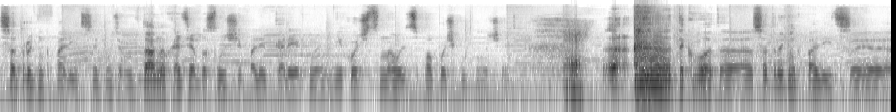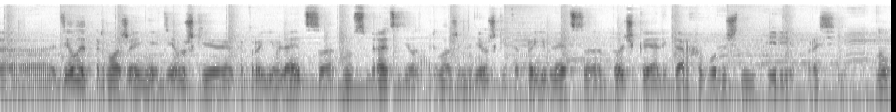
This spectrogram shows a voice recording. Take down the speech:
сотрудник полиции, будем в данном хотя бы случае политкорректно, не хочется на улице по почкам получать. Так вот, э, сотрудник полиции э, делает предложение девушке, которая является, ну, собирается делать предложение девушке, которая является дочкой олигарха водочной империи в России. Ну,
